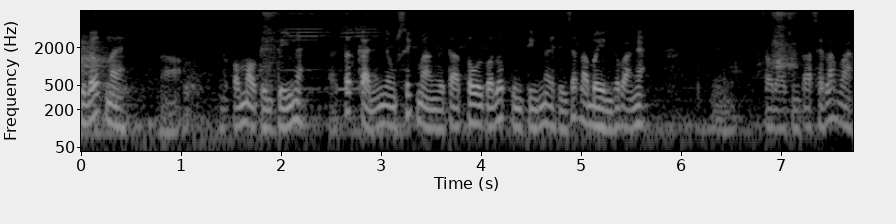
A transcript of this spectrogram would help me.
cái lớp này. Đó, nó có màu tím tím này. Tất cả những nhông xích mà người ta tôi có lớp tím tím này thì rất là bền các bạn nhé sau đó chúng ta sẽ lắp vào.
